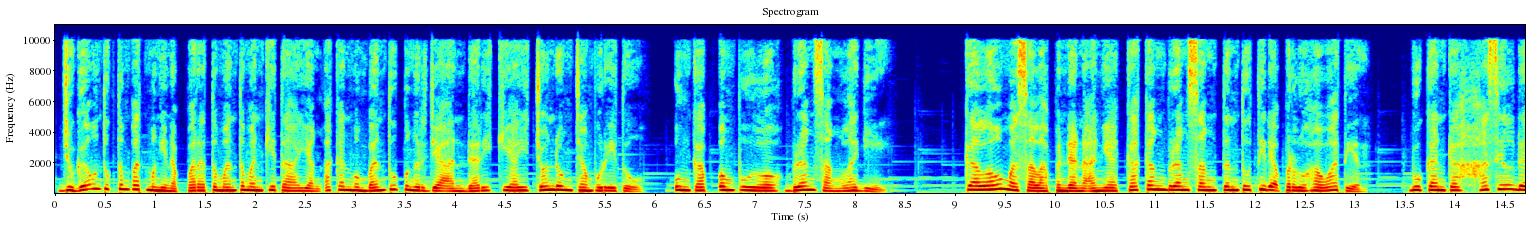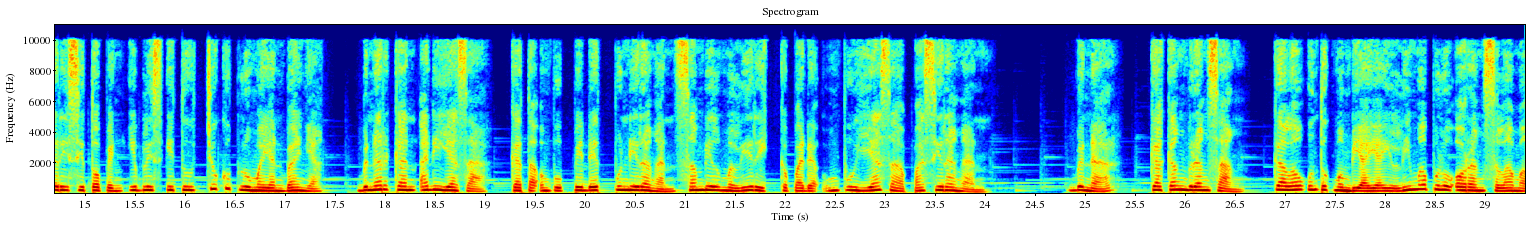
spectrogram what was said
juga untuk tempat menginap para teman-teman kita yang akan membantu pengerjaan dari Kiai Condong Campur itu, ungkap Empu Loh Brangsang lagi. Kalau masalah pendanaannya Kakang Brangsang tentu tidak perlu khawatir. Bukankah hasil dari si topeng iblis itu cukup lumayan banyak? Benarkan Adi Yasa, kata Empu Pedet Pundirangan sambil melirik kepada Empu Yasa Pasirangan. Benar, Kakang Brangsang, kalau untuk membiayai 50 orang selama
